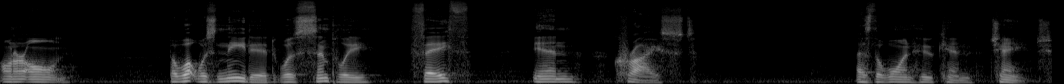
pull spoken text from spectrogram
on our own. But what was needed was simply faith in Christ as the one who can change.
